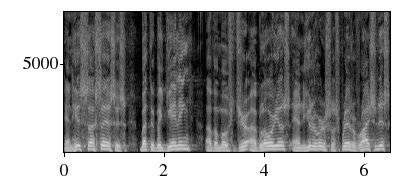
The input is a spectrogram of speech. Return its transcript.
and his success is but the beginning of a most a glorious and universal spread of righteousness,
